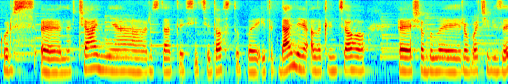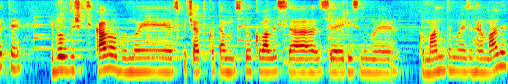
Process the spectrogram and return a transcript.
курс е, навчання, роздати всі ці доступи і так далі. Але крім цього, е, ще були робочі візити, і було дуже цікаво, бо ми спочатку там спілкувалися з різними командами з громади,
